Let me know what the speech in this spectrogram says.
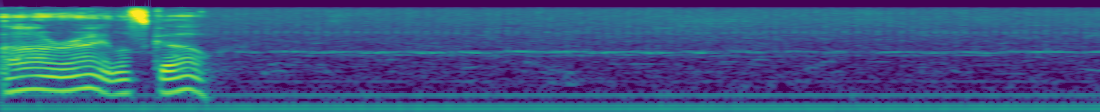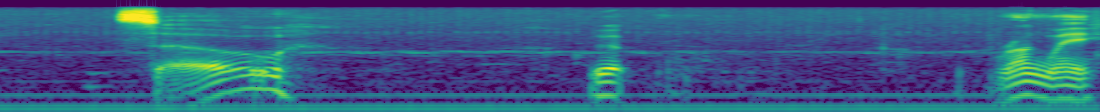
All right, let's go. So, whoop, wrong way.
